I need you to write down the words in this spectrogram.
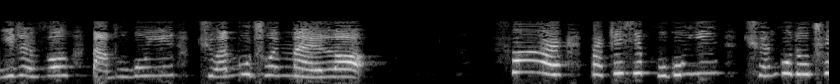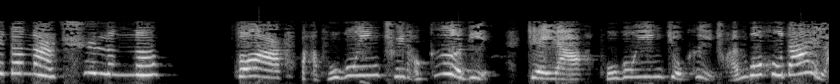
一阵风把蒲公英全部吹没了。风儿把这些蒲公英全部都吹到哪儿去了呢？风儿把蒲公英吹到各地，这样蒲公英就可以传播后代了。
